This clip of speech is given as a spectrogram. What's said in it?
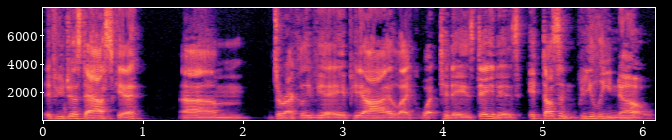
If you just ask it um, directly via API, like what today's date is, it doesn't really know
